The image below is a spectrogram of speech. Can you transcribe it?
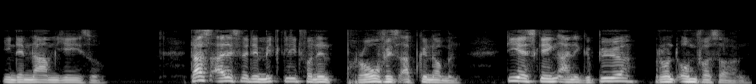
in dem Namen Jesu. Das alles wird dem Mitglied von den Profis abgenommen, die es gegen eine Gebühr rundum versorgen.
